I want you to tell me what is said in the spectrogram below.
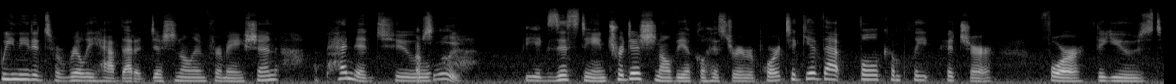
we needed to really have that additional information appended to Absolutely. The existing traditional vehicle history report to give that full, complete picture for the used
